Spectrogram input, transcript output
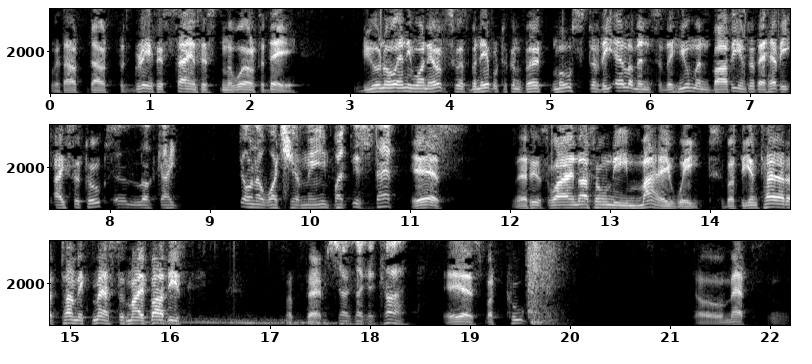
Without doubt, the greatest scientist in the world today. Do you know anyone else who has been able to convert most of the elements of the human body into the heavy isotopes? Uh, look, I don't know what you mean, but is that Yes. That is why not only my weight, but the entire atomic mass of my body's. What's that? sounds like a car? Yes, but Coop. Oh, Matson.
